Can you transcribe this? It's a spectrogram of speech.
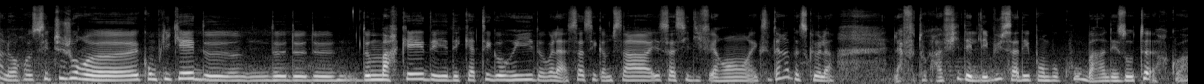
Alors c'est toujours euh, compliqué de, de, de, de, marquer des, des, catégories, de voilà, ça c'est comme ça et ça c'est différent, etc. Parce que là, la photographie, dès le début, ça dépend beaucoup ben, des auteurs. Quoi.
